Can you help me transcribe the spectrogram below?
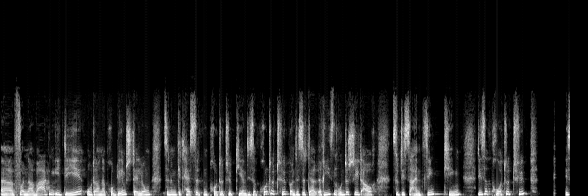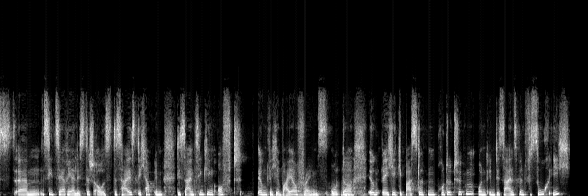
von einer vagen Idee oder einer Problemstellung zu einem getesteten Prototyp gehe. Und dieser Prototyp, und das ist der Riesenunterschied auch zu Design Thinking, dieser Prototyp ist, ähm, sieht sehr realistisch aus. Das heißt, ich habe im Design Thinking oft irgendwelche Wireframes oder mhm. irgendwelche gebastelten Prototypen und im Design Sprint versuche ich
